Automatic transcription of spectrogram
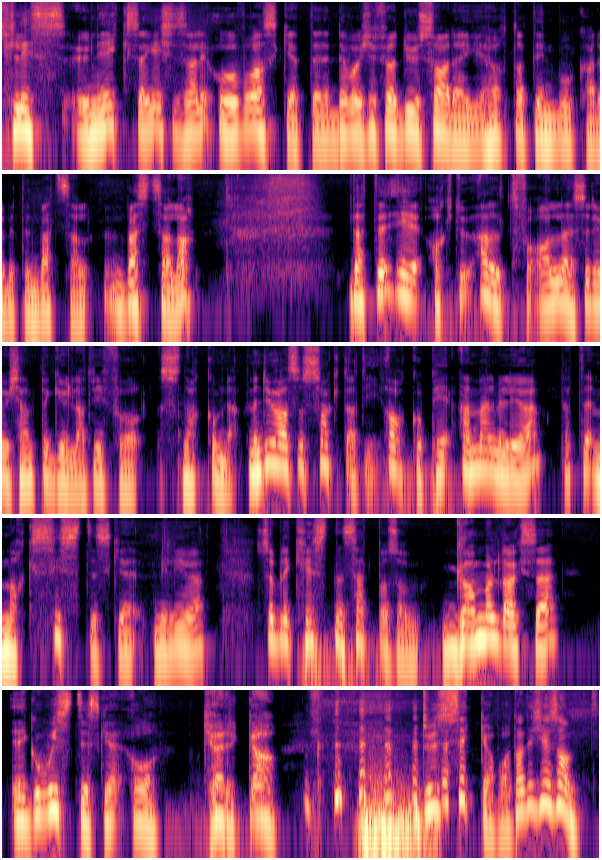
kliss unik, så jeg er ikke så veldig overrasket. Det var jo ikke før du sa det jeg hørte at din bok hadde blitt en bestselger. Dette er aktuelt for alle, så det er jo kjempegull at vi får snakke om det. Men du har altså sagt at i AKP-ML-miljøet, dette marxistiske miljøet, så ble kristne sett på som gammeldagse, egoistiske og kørka. Du er sikker på at dette ikke er sant?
